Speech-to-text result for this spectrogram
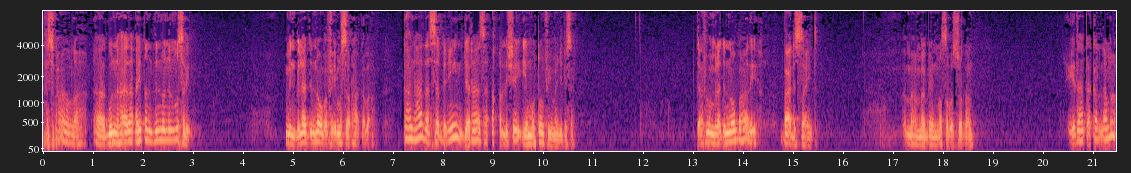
فسبحان الله. قلنا هذا أيضا ذنون المصري. من بلاد النوبة في مصر هكذا. كان هذا سبعين جنازة أقل شيء يموتون في مجلسه. تعرفون بلاد النوبة هذه؟ بعد الصعيد. ما بين مصر والسودان. إذا تكلم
